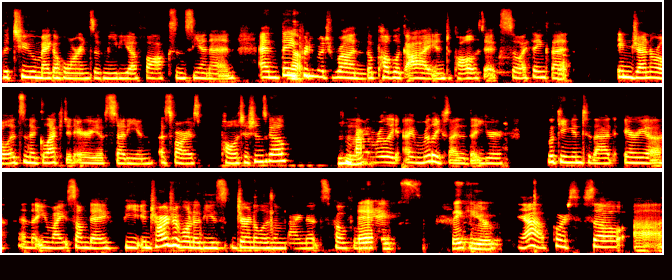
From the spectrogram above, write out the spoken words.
the two mega horns of media, Fox and CNN, and they yeah. pretty much run the public eye into politics. So I think that. Yeah in general, it's a neglected area of study and as far as politicians go. Mm-hmm. I'm really I'm really excited that you're looking into that area and that you might someday be in charge of one of these journalism magnets, hopefully. Thanks. Thank you. Yeah, of course. So uh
